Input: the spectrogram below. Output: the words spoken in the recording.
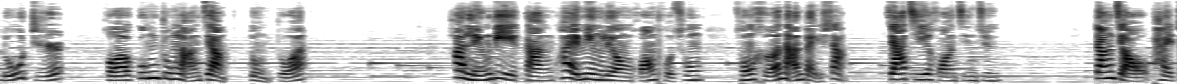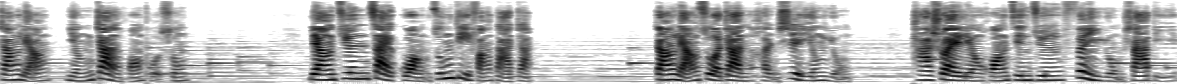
卢植和宫中郎将董卓。汉灵帝赶快命令黄埔聪从河南北上，夹击黄巾军。张角派张良迎战黄埔松，两军在广宗地方大战。张良作战很是英勇。他率领黄巾军奋勇杀敌，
